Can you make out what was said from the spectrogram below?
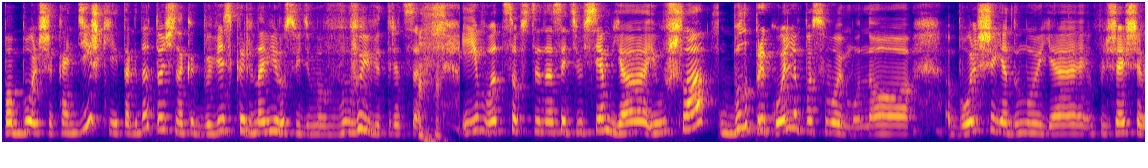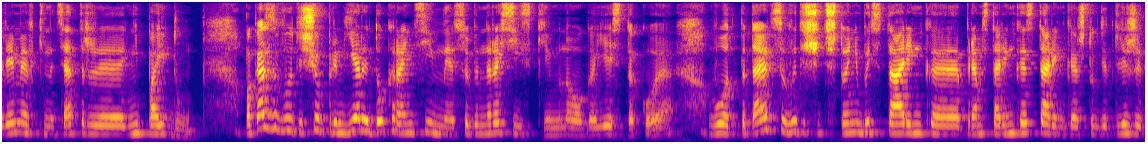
побольше кондишки, и тогда точно как бы весь коронавирус, видимо, выветрится. И вот, собственно, с этим всем я и ушла. Было прикольно по-своему, но больше, я думаю, я в ближайшее время в кинотеатр не пойду. Показывают еще премьеры до карантинные, особенно российские много, есть такое. Вот, пытаются вытащить что-нибудь старенькое, прям старенькое-старенькое, что где-то лежит.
